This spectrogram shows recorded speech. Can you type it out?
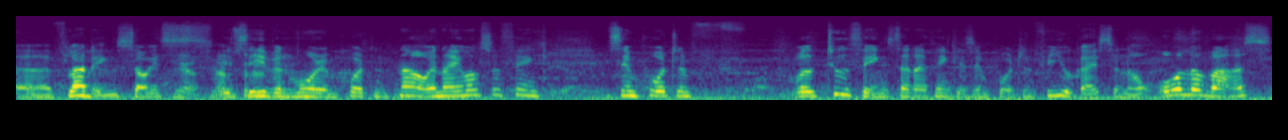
uh, flooding. So it's Yeah, it's even more important now. And I also think it's important. Well, two things that I think is important for you guys to know. All of us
